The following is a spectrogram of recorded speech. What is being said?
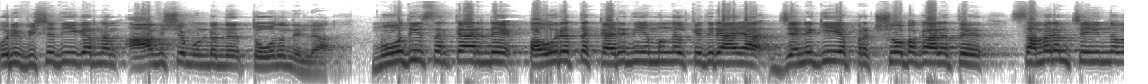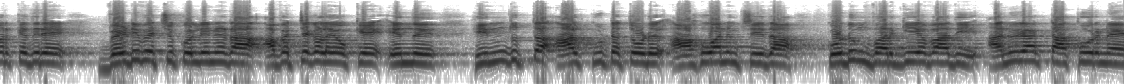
ഒരു വിശദീകരണം ആവശ്യമുണ്ടെന്ന് തോന്നുന്നില്ല. മോദി സർക്കാരിന്റെ പൗരത്വ കരിനിയമങ്ങൾക്കെതിരായ ജനകീയ പ്രക്ഷോഭകാലത്ത് സമരം ചെയ്യുന്നവർക്കെതിരെ വെടിവെച്ചു കൊല്ലിനിട അവറ്റകളെയൊക്കെ എന്ന് ഹിന്ദുത്വ ആൾക്കൂട്ടത്തോട് ആഹ്വാനം ചെയ്ത കൊടും വർഗീയവാദി അനുരാഗ് ഠാക്കൂറിനെ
